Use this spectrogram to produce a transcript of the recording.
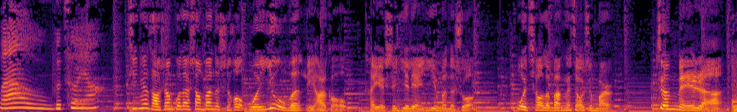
哇哦，不错呀。今天早上过来上班的时候，我又问李二狗，他也是一脸郁闷的说：“我敲了半个小时门，真没人。”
